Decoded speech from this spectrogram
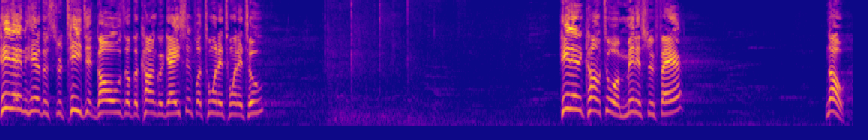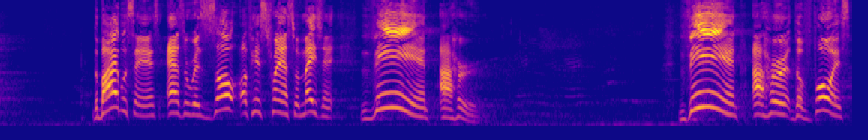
He didn't hear the strategic goals of the congregation for 2022. He didn't come to a ministry fair. No. The Bible says, as a result of his transformation, then I heard. Then I heard the voice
